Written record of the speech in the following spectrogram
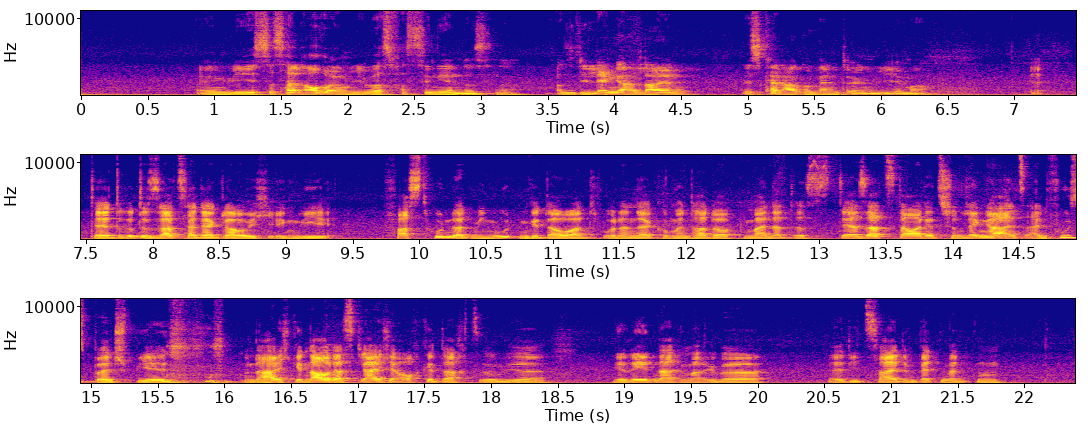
irgendwie ist das halt auch irgendwie was Faszinierendes. Ne? Also die Länge allein ist kein Argument irgendwie immer. Der dritte Satz hat ja, glaube ich, irgendwie fast 100 Minuten gedauert, wo dann der Kommentator auch gemeint hat, dass der Satz dauert jetzt schon länger als ein Fußballspiel. Und da habe ich genau das Gleiche auch gedacht. So, wir, wir reden da immer über äh, die Zeit im Badminton.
